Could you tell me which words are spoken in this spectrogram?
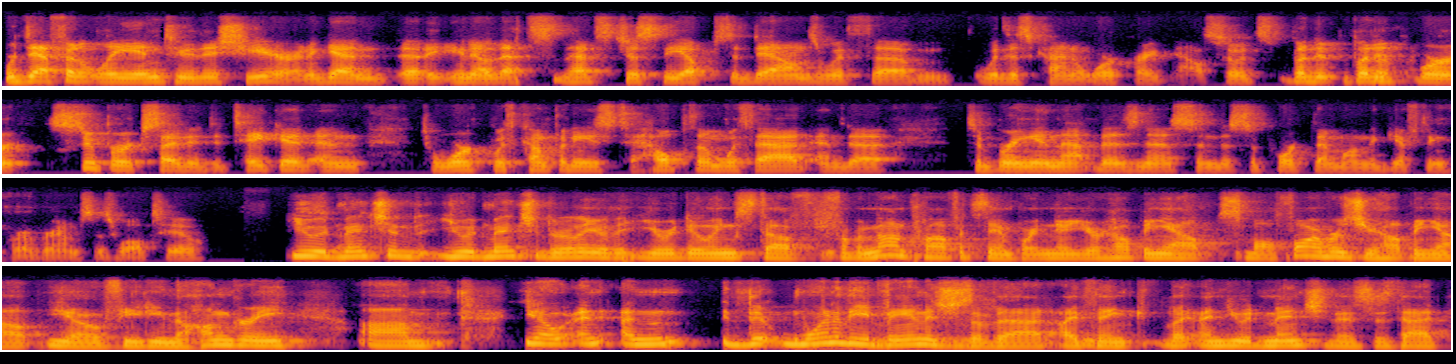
we're definitely into this year. And again uh, you know that's that's just the ups and downs with um, with this kind of work right now. So it's but it, but it, we're super excited to take it and to work with companies to help them with that and to, to bring in that business and to support them on the gifting programs as well too you had mentioned you had mentioned earlier that you were doing stuff from a nonprofit standpoint. You know, you're helping out small farmers. You're helping out, you know, feeding the hungry. Um, you know, and and the, one of the advantages of that, I think, and you had mentioned this, is that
